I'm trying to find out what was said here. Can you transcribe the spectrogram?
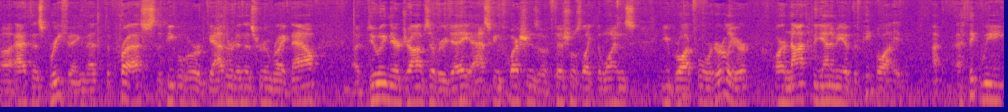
uh, at this briefing that the press, the people who are gathered in this room right now, uh, doing their jobs every day, asking questions of officials like the ones you brought forward earlier, are not the enemy of the people. I, I, I think we,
